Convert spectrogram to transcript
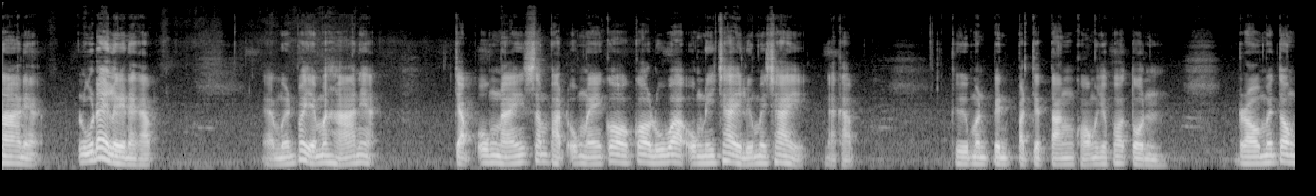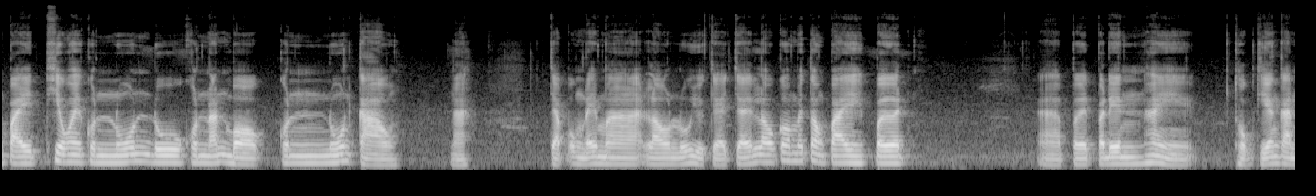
มาเนี่ยรู้ได้เลยนะครับ เหมือนพระยมหาเนี่ยจับองค์ไหนสัมผัสองค์ไหนก็ก็รู้ว่าองค์นี้ใช่หรือไม่ใช่นะครับ คือมันเป็นปัจจตังของเฉพาะตน เราไม่ต้องไปเที่ยวให้คนนู้นดูคนนั้นบอกคนนู้นกล่าวนะจับองค์ไหนมาเรารู้อยู่แก่ใจเราก็ไม่ต้องไปเปิดอ่าเปิดประเด็นให้ถกเถียงกัน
